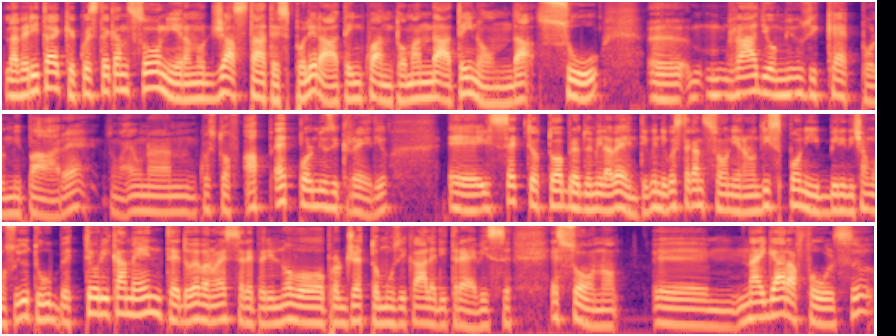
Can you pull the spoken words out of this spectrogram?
La verità è che queste canzoni erano già state spoilerate in quanto mandate in onda su eh, Radio Music Apple, mi pare, insomma è una, questo Apple Music Radio eh, il 7 ottobre 2020, quindi queste canzoni erano disponibili diciamo su YouTube e teoricamente dovevano essere per il nuovo progetto musicale di Travis e sono eh, Niagara Falls,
